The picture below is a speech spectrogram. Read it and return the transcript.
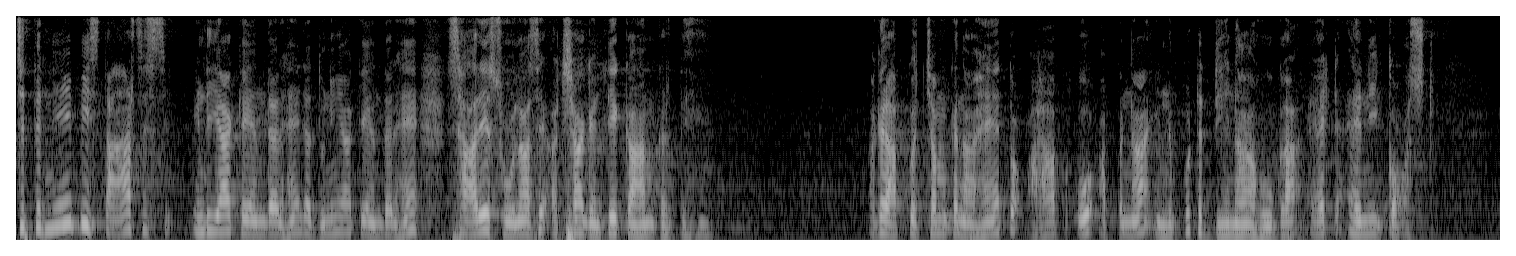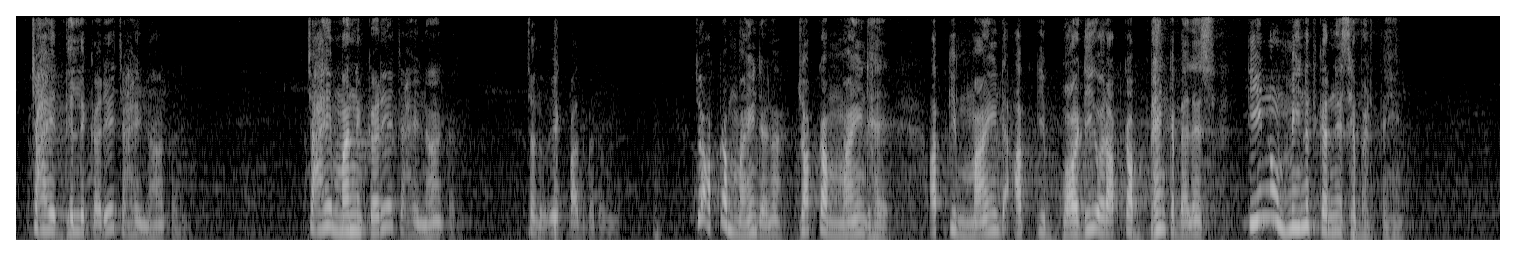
जितने भी स्टार्स इंडिया के अंदर हैं या दुनिया के अंदर हैं, सारे 16 से 18 घंटे काम करते हैं। अगर आपको चमकना है तो आपको अपना इनपुट देना होगा एट एनी कॉस्ट चाहे दिल करे, चाहे ना करे। चाहे मन करे, चाहे ना करे। चलो, एक बात बताइए। जो आपका माइंड है ना, जो आपका माइंड है, आपकी माइंड आपकी बॉडी और आपका बैंक बैलेंस तीनों मेहनत करने से बढ़ते हैं।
